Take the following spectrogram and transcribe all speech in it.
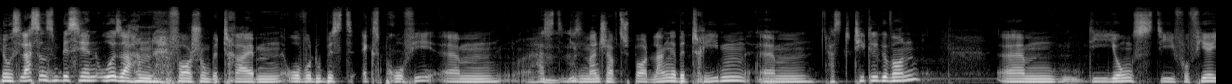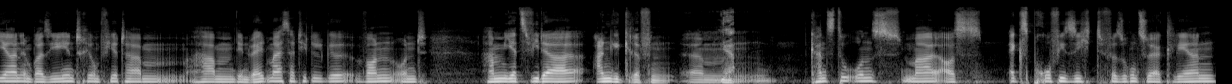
Jungs, lasst uns ein bisschen Ursachenforschung betreiben. Ovo, du bist Ex-Profi, ähm, hast mhm. diesen Mannschaftssport lange betrieben, ähm, hast Titel gewonnen. Ähm, die Jungs, die vor vier Jahren in Brasilien triumphiert haben, haben den Weltmeistertitel gewonnen und haben jetzt wieder angegriffen. Ähm, ja. Kannst du uns mal aus Ex-Profi-Sicht versuchen zu erklären,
